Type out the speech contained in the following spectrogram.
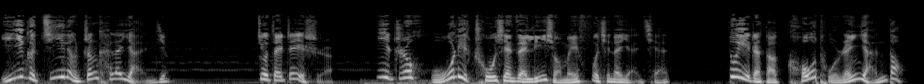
一个机灵睁开了眼睛。就在这时，一只狐狸出现在李小梅父亲的眼前。对着他口吐人言道：“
